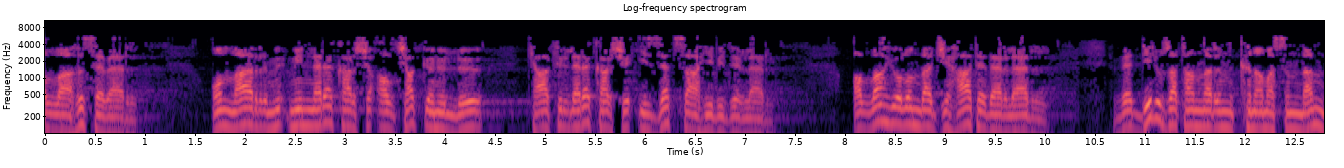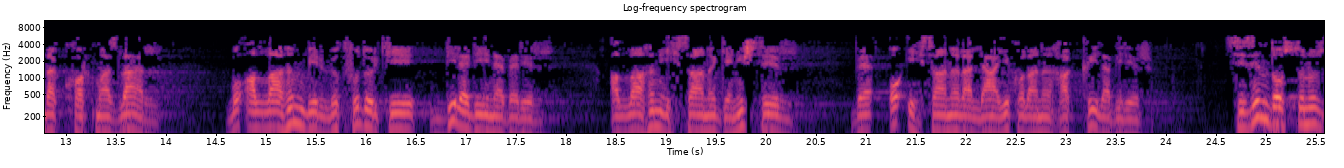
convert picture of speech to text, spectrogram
Allah'ı sever.'' Onlar müminlere karşı alçak gönüllü, kafirlere karşı izzet sahibidirler. Allah yolunda cihat ederler ve dil uzatanların kınamasından da korkmazlar. Bu Allah'ın bir lütfudur ki dilediğine verir. Allah'ın ihsanı geniştir ve o ihsanına layık olanı hakkıyla bilir. Sizin dostunuz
